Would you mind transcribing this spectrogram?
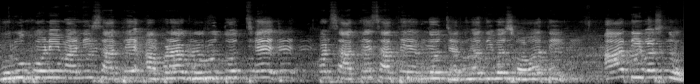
ગુરુ પૂર્ણિમાની સાથે આપણા ગુરુ તો છે જ, પણ સાથે સાથે એમનો જન્મદિવસ હોવાથી આ દિવસનું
